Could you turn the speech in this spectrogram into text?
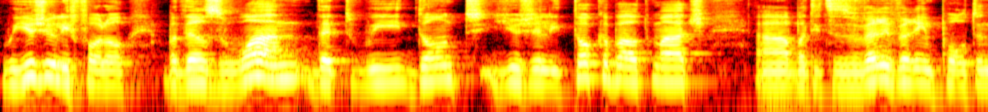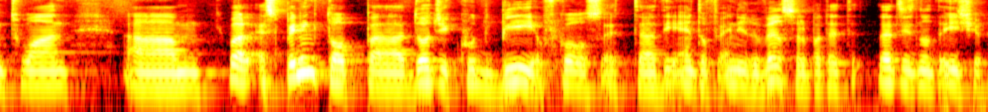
we usually follow, but there's one that we don't usually talk about much, but it is a very, very important one. Um, well, a spinning top uh, doji could be, of course, at uh, the end of any reversal, but that, that is not the issue.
